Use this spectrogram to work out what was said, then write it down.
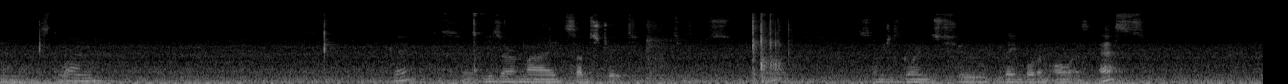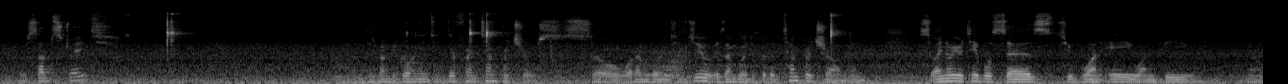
And last one. Okay, so these are my substrate I'm just going to label them all as S for substrate. These are going to be going into different temperatures. So what I'm going to do is I'm going to put a temperature on them. So I know your table says tube 1A, 1B, you know,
